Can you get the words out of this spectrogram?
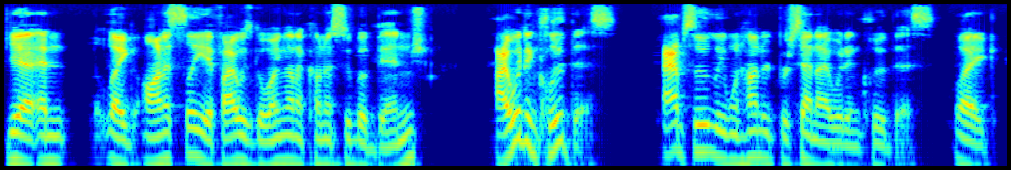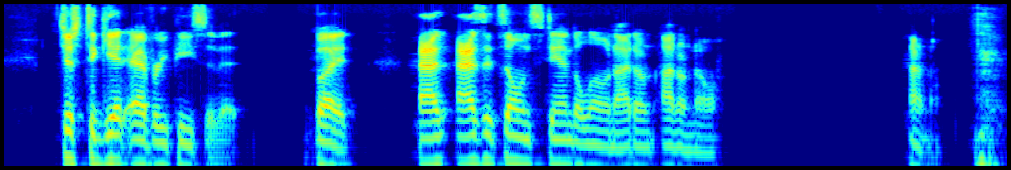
Yeah, and like honestly, if I was going on a Konosuba binge, I would include this. Absolutely 100% I would include this. Like just to get every piece of it. But as as its own standalone, I don't I don't know. I don't know.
